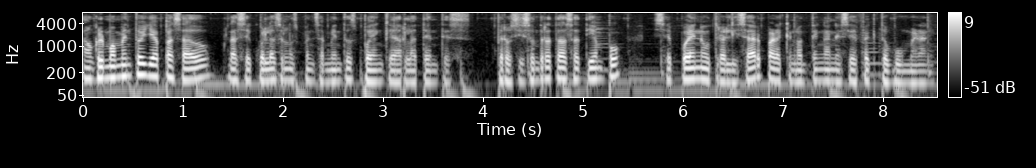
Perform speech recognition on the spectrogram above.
Aunque el momento ya ha pasado, las secuelas en los pensamientos pueden quedar latentes, pero si son tratadas a tiempo, se pueden neutralizar para que no tengan ese efecto boomerang.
